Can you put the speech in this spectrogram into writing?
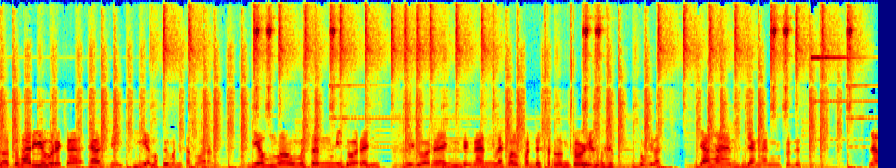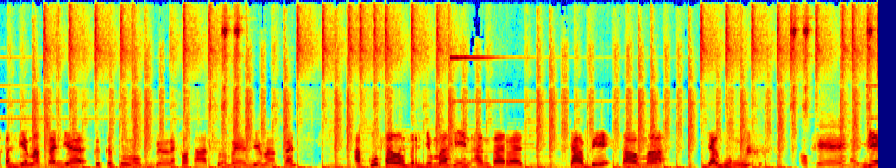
suatu hari mereka ya si dia waktu masih satu orang dia mau mesen mie goreng mie goreng dengan level pedas tertentu gitu. gue bilang jangan jangan pedas nah pas dia makan dia kekeh tuh mau level satu apa ya dia makan aku salah terjemahin antara cabe sama jagung oke. Dia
